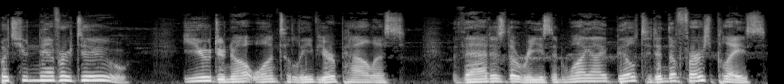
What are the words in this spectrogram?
but you never do. You do not want to leave your palace. That is the reason why I built it in the first place.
